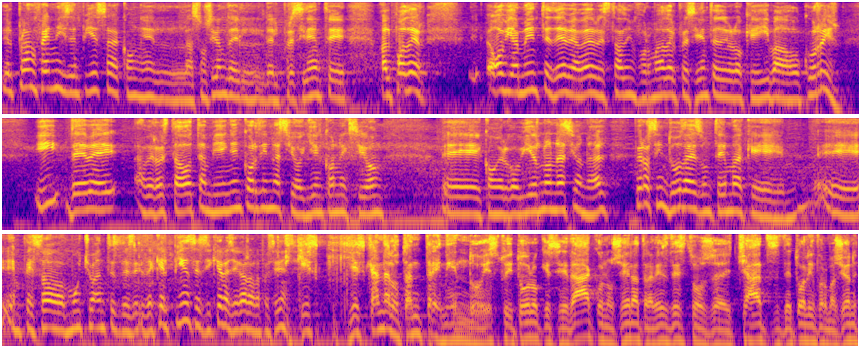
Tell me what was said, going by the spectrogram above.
El plan Fénix empieza con la asunción del, presidente al poder. Obviamente debe haber estado informado el presidente de lo que iba a ocurrir y debe haber estado también en coordinación y en conexión eh, con el gobierno nacional, pero sin duda es un tema que eh, empezó mucho antes de, que él piense siquiera llegar a la presidencia. ¿Qué, escándalo tan tremendo esto y todo lo que se da a conocer a través de estos eh, chats, de toda la información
